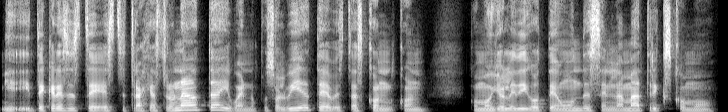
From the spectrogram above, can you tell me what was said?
y, te crees este, este traje astronauta y bueno, pues olvídate, estás con, con, como yo le digo, te hundes en la Matrix como,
